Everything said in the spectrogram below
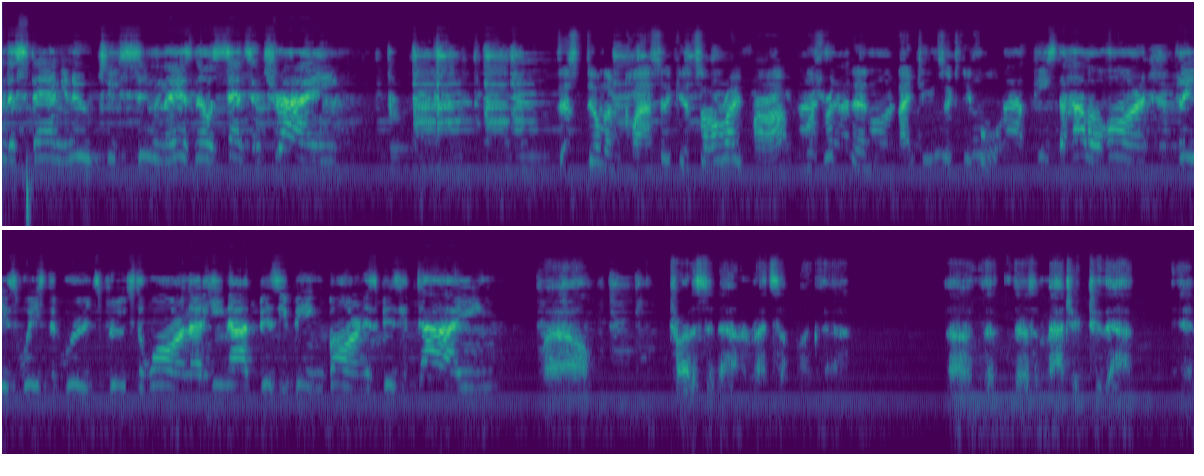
understand, you knew too soon. There's no sense in trying. This Dylan classic, It's Alright Ma, was written in 1964. Mouthpiece, the hollow horn, plays wasted words, proves to warn that he not busy being born, is busy dying. Well, try to sit down and write something like that. Uh, th- there's a magic to that, and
